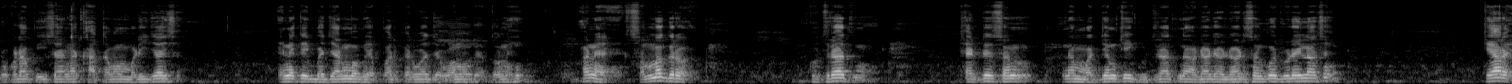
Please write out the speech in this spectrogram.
રોકડા પૈસા એના ખાતામાં મળી જાય છે. એને કંઈ બજારમાં વેપાર કરવા જવાનો રહેતો નહીં અને સમગ્ર ગુજરાતમાં ફેડરેશનના માધ્યમથી ગુજરાતના અઢાર અઢાર સંઘો જોડાયેલા છે. ત્યારે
